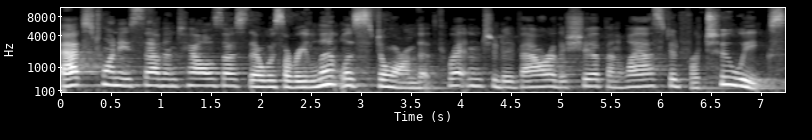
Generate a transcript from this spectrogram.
Acts 27 tells us there was a relentless storm that threatened to devour the ship and lasted for two weeks.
